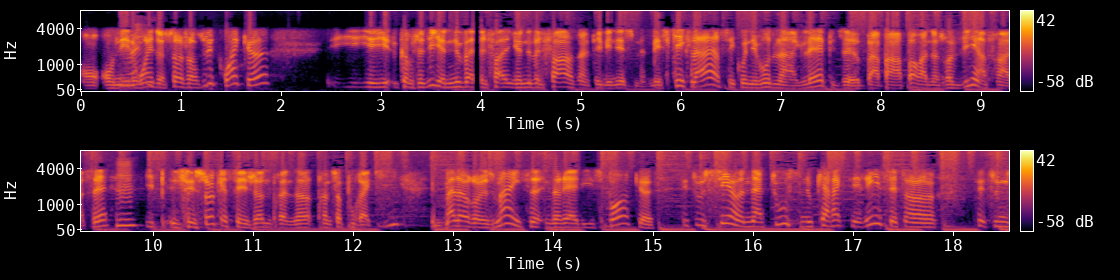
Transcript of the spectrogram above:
On, est loin de ça aujourd'hui, quoique comme je dis, il y a une nouvelle phase, il y a une nouvelle phase dans le féminisme. Mais ce qui est clair, c'est qu'au niveau de l'anglais, puis par, rapport à notre vie en français, hmm. c'est sûr que ces jeunes prennent, prennent ça pour acquis. Malheureusement, ils, ne réalisent pas que c'est aussi un atout, ça nous caractérise, c'est un, c'est une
